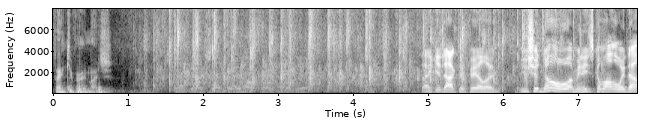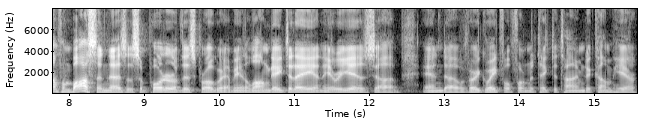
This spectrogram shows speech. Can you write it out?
Thank you very much. Thank you, Dr. Freeland. You should know, I mean, he's come all the way down from Boston as a supporter of this program. He had a long day today, and here he is. Uh, and uh, we're very grateful for him to take the time to come here.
